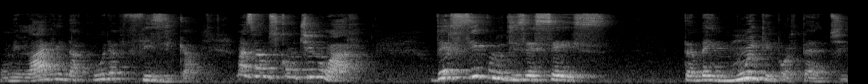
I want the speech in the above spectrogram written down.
O milagre da cura física. Mas vamos continuar. Versículo 16, também muito importante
